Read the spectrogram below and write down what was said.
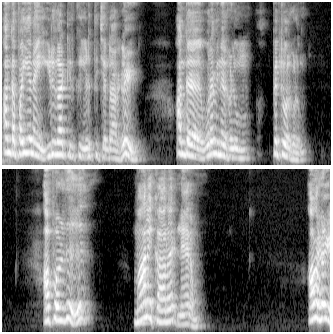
அந்த பையனை இடுகாட்டிற்கு எடுத்துச் சென்றார்கள். அந்த உறவினர்களும் பெற்றோர்களும். அப்பொழுது மாலை கால நேரம். அவர்கள்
